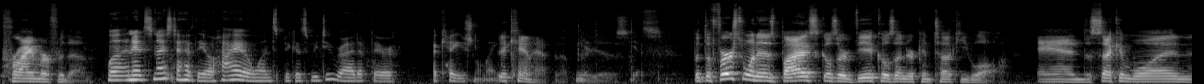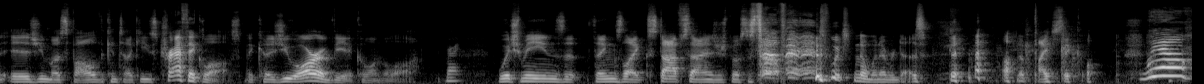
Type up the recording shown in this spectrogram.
primer for them. Well, and it's nice to have the Ohio ones because we do ride up there occasionally. It can happen up there, yes. Yes. But the first one is bicycles are vehicles under Kentucky law. And the second one is you must follow the Kentucky's traffic laws because you are a vehicle on the law. Right. Which means that things like stop signs you're supposed to stop at, which no one ever does on a bicycle. Well,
